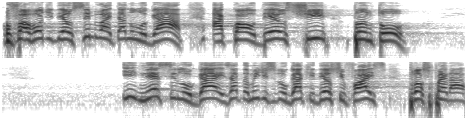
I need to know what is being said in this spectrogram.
O favor de Deus sempre vai estar no lugar a qual Deus te plantou. E nesse lugar, exatamente esse lugar que Deus te faz prosperar.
